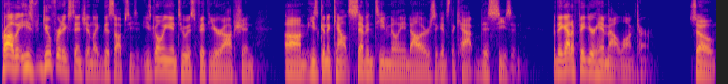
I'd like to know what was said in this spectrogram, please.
probably he's due for an extension like this offseason. He's going into his fifth year option. Um, he's going to count $17 million against the cap this season, but they got to figure him out long term. So,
